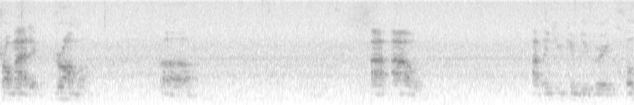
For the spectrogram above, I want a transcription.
traumatic, drama, uh, I, I, I think you can be very close,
